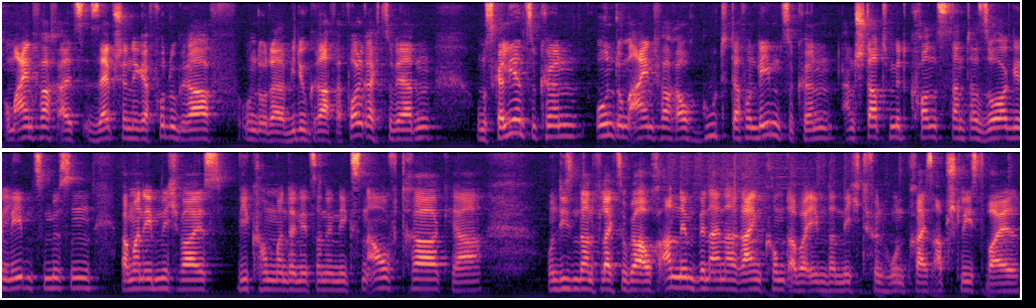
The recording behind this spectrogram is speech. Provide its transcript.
Um einfach als selbstständiger Fotograf und oder Videograf erfolgreich zu werden, um skalieren zu können und um einfach auch gut davon leben zu können, anstatt mit konstanter Sorge leben zu müssen, weil man eben nicht weiß, wie kommt man denn jetzt an den nächsten Auftrag, ja, und diesen dann vielleicht sogar auch annimmt, wenn einer reinkommt, aber eben dann nicht für einen hohen Preis abschließt, weil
